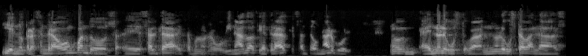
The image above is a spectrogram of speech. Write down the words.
y en Operación Dragón cuando eh, salta, está bueno, rebobinado hacia atrás, que salta un árbol. ¿no? A él no le gustaba, no le gustaban las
